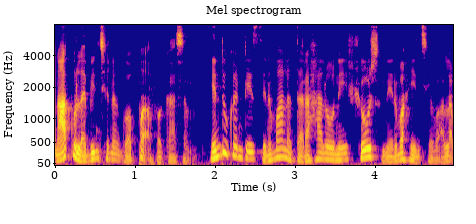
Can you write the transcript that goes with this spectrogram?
నాకు లభించిన గొప్ప అవకాశం. ఎందుకంటే సినిమాల తరహాలోనే షోస్ నిర్వహించేవాళ్ళం.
